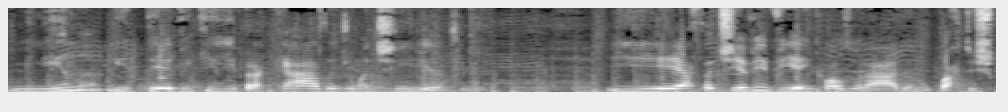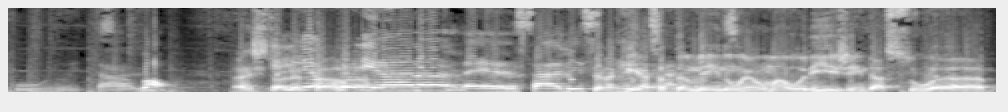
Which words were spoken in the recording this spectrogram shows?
menina, e teve que ir para casa de uma tia. Sim. E essa tia vivia enclausurada num quarto escuro e tal. Bom, a história Quem é tá poliana, é, sabe? Será que essa também não é uma origem da sua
